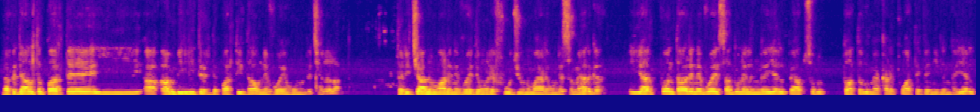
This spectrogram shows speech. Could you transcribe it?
Dar, pe de altă parte, ambii lideri de partid au nevoie unul de celălalt. Tăricianu are nevoie de un refugiu, nu mai are unde să meargă, iar Ponta are nevoie să adune lângă el pe absolut toată lumea care poate veni lângă el,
